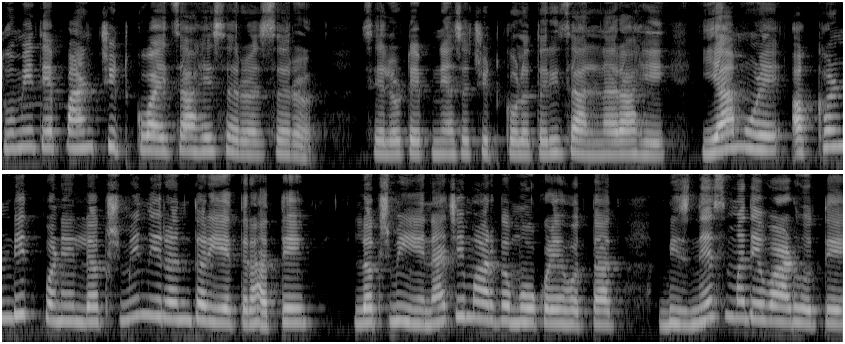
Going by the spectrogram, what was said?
तुम्ही ते पान चिटकवायचं आहे सरळ सरळ. सेलोटेपने असं चिटकवलं तरी चालणार आहे. यामुळे अखंडितपणे लक्ष्मी निरंतर येत राहते. लक्ष्मी येण्याचे मार्ग मोकळे होतात. बिझनेसमध्ये वाढ होते.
